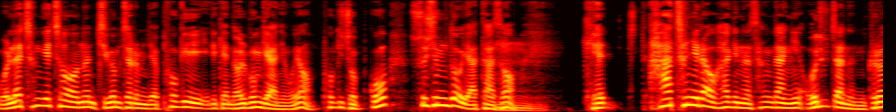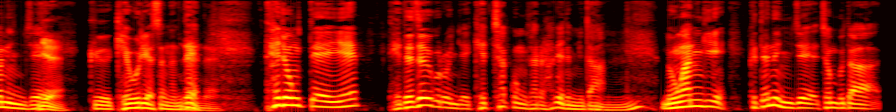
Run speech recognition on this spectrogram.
원래 청계천은 지금처럼 이제 폭이 이렇게 넓은 게 아니고요. 폭이 좁고 수심도 얕아서 음. 개, 하천이라고 하기는 상당히 어줍지 않은 그런 이제 예. 그 개울이었었는데 네네. 태종 때에 대대적으로 이제 개착 공사를 하게 됩니다. 음. 농한기 그때는 이제 전부 다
